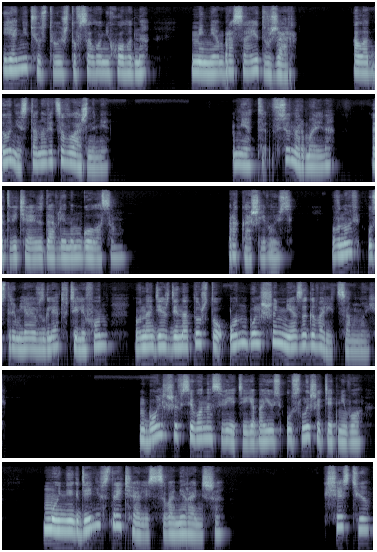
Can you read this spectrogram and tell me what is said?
Я не чувствую, что в салоне холодно. Меня бросает в жар, а ладони становятся влажными. «Нет, все нормально», — отвечаю сдавленным голосом. Прокашливаюсь. Вновь устремляю взгляд в телефон в надежде на то, что он больше не заговорит со мной. Больше всего на свете я боюсь услышать от него мы нигде не встречались с вами раньше. К счастью,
